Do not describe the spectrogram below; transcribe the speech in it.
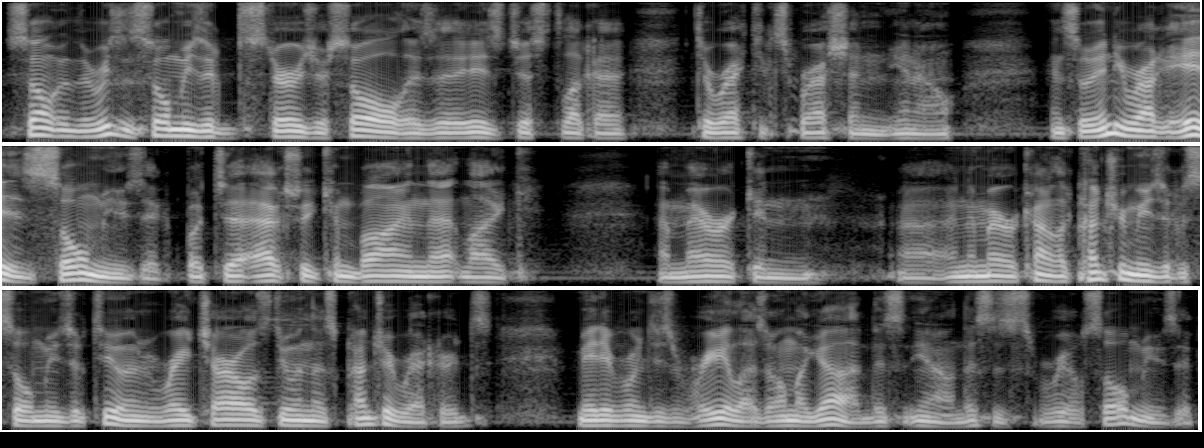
So the reason soul music stirs your soul is it is just like a direct expression, you know. And so indie rock is soul music, but to actually combine that like American uh, and Americana, like country music is soul music too. And Ray Charles doing those country records made everyone just realize, oh my God, this you know this is real soul music.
